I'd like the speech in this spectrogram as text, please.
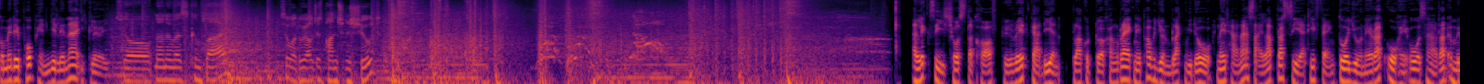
ก็ไม่ได้พบเห็นเยเลนาอีกเลย So none of us comply? So what, do we all just punch and shoot? อเล็กซีโชสตาคอฟหรือเรดการเดียนปรากฏตัวครั้งแรกในภาพยนตร์ Black Widow ในฐานะสายลับรัสเซียที่แฝงตัวอยู่ในรัฐโอไฮโอสหรัฐอเม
